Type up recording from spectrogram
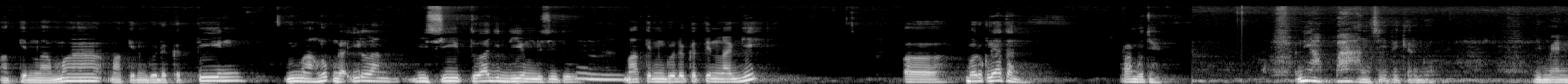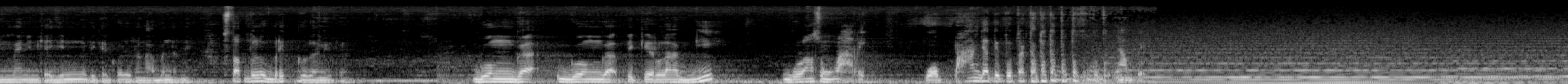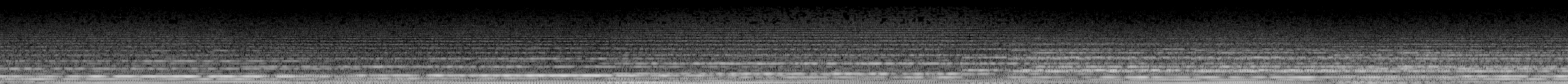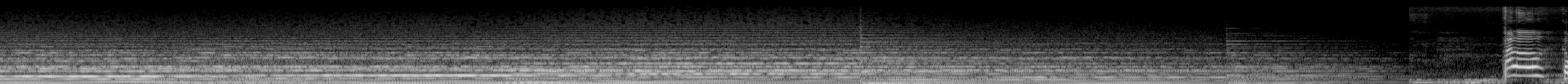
makin lama makin gue deketin ini makhluk nggak hilang. Di situ aja diem di situ. Makin gue deketin lagi eh, baru kelihatan rambutnya. Ini apaan sih pikir gue dimain-mainin kayak gini pikir gue udah nggak bener nih. Stop dulu break gue bilang gitu. Gue nggak gue nggak pikir lagi gue langsung lari. Gue panjat itu tek tek, tek, tek, nyampe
